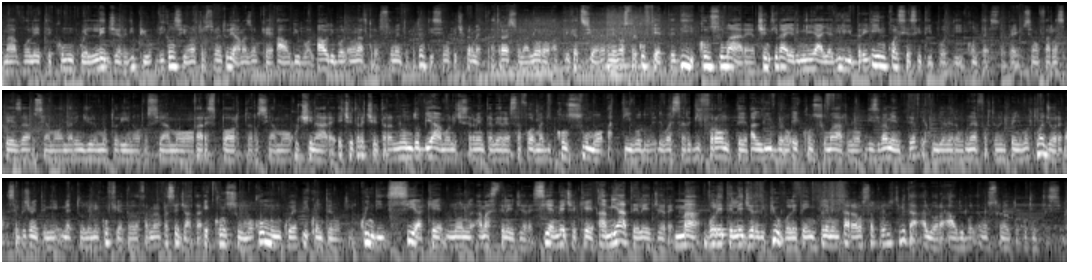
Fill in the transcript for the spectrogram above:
ma volete comunque leggere di più, vi consiglio un altro strumento di Amazon che è Audible. Audible è un altro strumento potentissimo che ci permette attraverso la loro applicazione, le nostre cuffiette, di consumare centinaia di migliaia di libri in qualsiasi tipo di contesto. Ok, possiamo fare la spesa, possiamo andare in giro in motorino, possiamo fare sport, possiamo cucinare, eccetera, eccetera. Non dobbiamo necessariamente avere questa forma di consumo attivo dove devo essere di fronte al libro e consumarlo visivamente e quindi avere un effort e un impegno molto maggiore, ma semplicemente mi metto le mie cuffiette, vado a farmi una passeggiata e consumo comunque i contenuti. Quindi sia che non amaste leggere, sia invece che amiate leggere, ma volete leggere di più, volete implementare la vostra produttività, allora Audible è uno strumento potentissimo.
